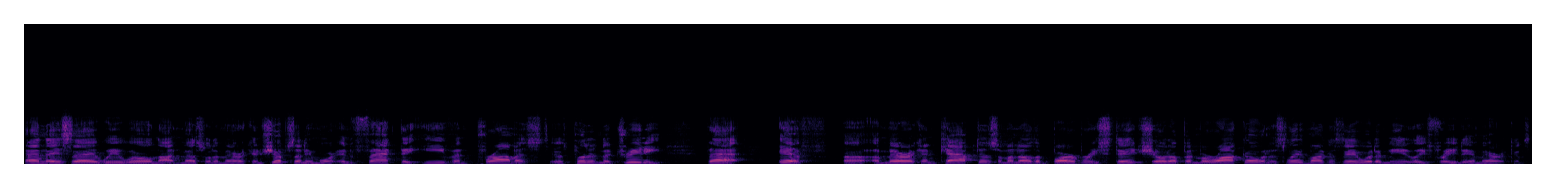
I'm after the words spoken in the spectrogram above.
and they say we will not mess with American ships anymore. In fact, they even promised, it was put in the treaty, that if uh, American captives from another Barbary state showed up in Morocco in the slave markets, they would immediately free the Americans.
